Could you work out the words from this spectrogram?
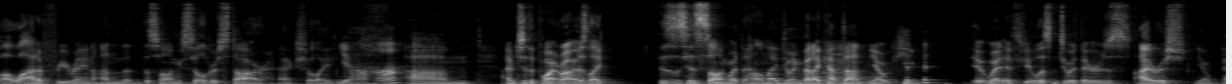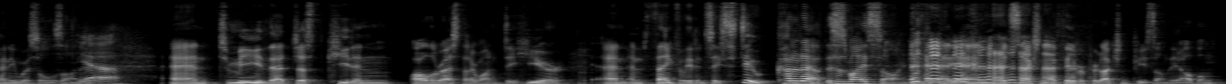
a lot of free reign on the, the song Silver Star, actually. Yes. Uh huh. Um, I'm to the point where I was like, this is his song. What the hell am I doing? But I kept mm. on, you know, he, it went, if you listen to it, there's Irish, you know, penny whistles on it. Yeah. And to me, that just keyed in all the rest that I wanted to hear. And and thankfully, he didn't say, Stu, cut it out. This is my song. and, and it's actually my favorite production piece on the album.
